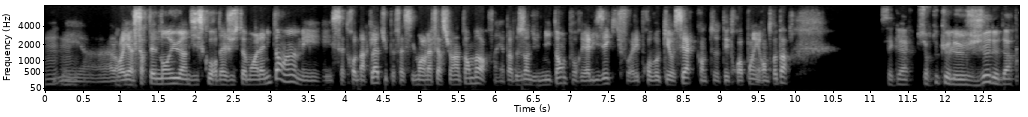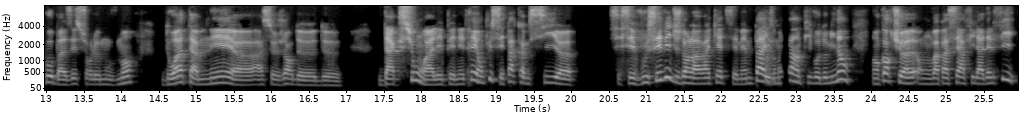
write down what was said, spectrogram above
Mm, mm. Euh, alors il y a certainement eu un discours d'ajustement à la mi-temps, hein, mais cette remarque-là, tu peux facilement la faire sur un temps mort. il n'y a pas besoin d'une mi-temps pour réaliser qu'il faut aller provoquer au cercle quand tes trois points ne rentrent pas. C'est clair. Surtout que le jeu de Darko basé sur le mouvement doit t'amener à ce genre de, d'action à aller pénétrer. En plus, c'est pas comme si euh, c'est Vucevic dans la raquette, c'est même pas, ils ont même pas un pivot dominant. Encore, tu as, on va passer à Philadelphie.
